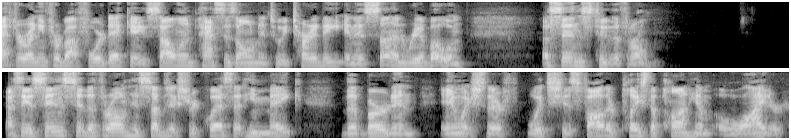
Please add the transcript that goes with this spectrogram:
After reigning for about four decades, Solomon passes on into eternity, and his son Rehoboam ascends to the throne. As he ascends to the throne, his subjects request that he make the burden in which their which his father placed upon him lighter.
